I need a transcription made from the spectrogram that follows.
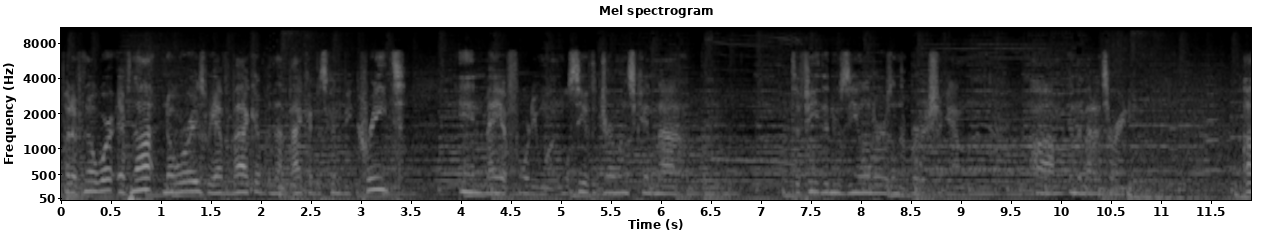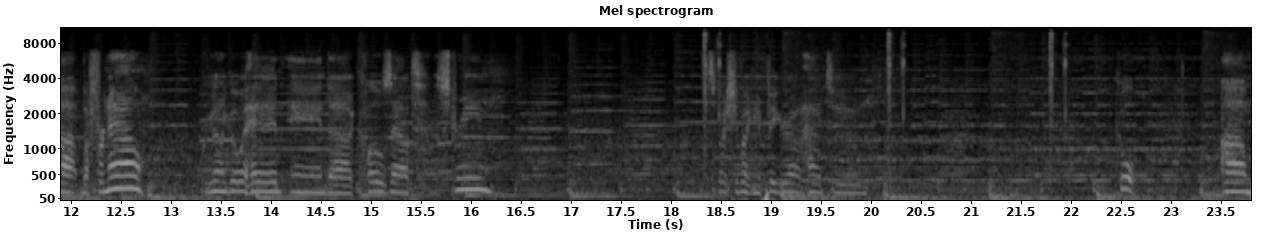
but if no, if not, no worries. We have a backup, and that backup is going to be Crete in May of 41. We'll see if the Germans can uh, defeat the New Zealanders and the British again um, in the Mediterranean. Uh, but for now, we're going to go ahead and uh, close out the stream. Especially if I can figure out how to... Cool. Um,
